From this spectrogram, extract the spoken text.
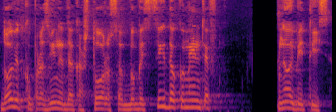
довідку про зміни до кошторису, бо без цих документів не обійтися.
